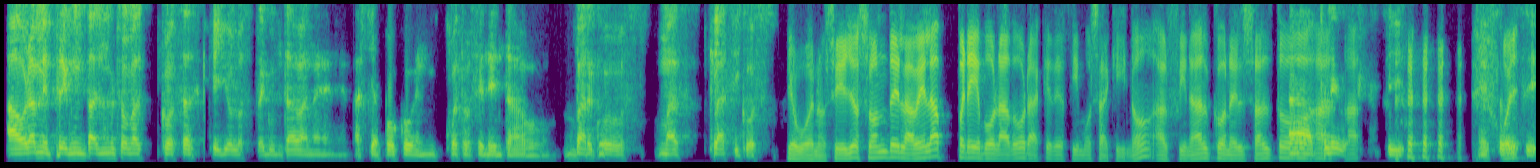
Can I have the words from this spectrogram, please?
ahora me preguntan mucho más cosas que yo los preguntaban eh, hacía poco en 470 o barcos más clásicos. Qué bueno, sí, ellos son de la vela prevoladora que decimos aquí, ¿no? Al final con el salto... Ah, a, sí, eso sí.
